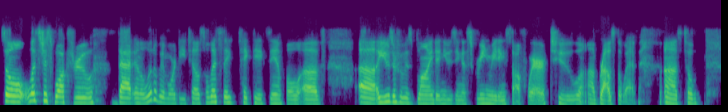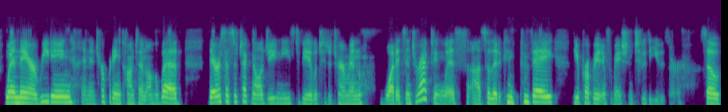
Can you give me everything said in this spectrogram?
So let's just walk through that in a little bit more detail. So let's say take the example of uh, a user who is blind and using a screen reading software to uh, browse the web. Uh, so when they are reading and interpreting content on the web, their assistive technology needs to be able to determine what it's interacting with uh, so that it can convey the appropriate information to the user. So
